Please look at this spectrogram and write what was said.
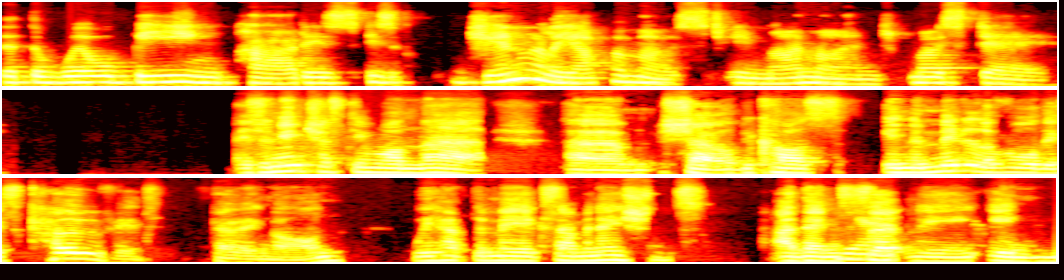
that the well-being part is is generally uppermost in my mind most days. It's an interesting one there, um, Cheryl, because in the middle of all this COVID going on, we have the May examinations. And then yeah. certainly in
